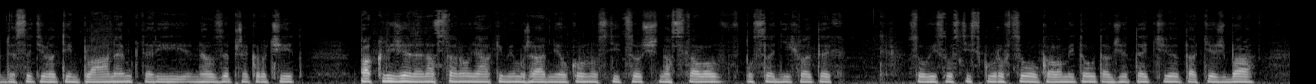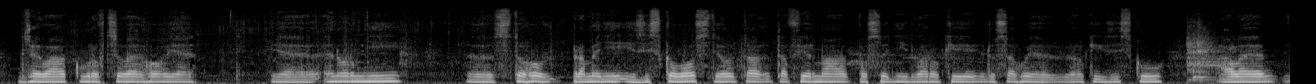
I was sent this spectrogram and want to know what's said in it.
desetiletým plánem, který nelze překročit, pakliže nenastanou nějaké mimořádné okolnosti, což nastalo v posledních letech v souvislosti s kůrovcovou kalamitou, takže teď ta těžba dřeva kůrovcového je, je enormní, z toho pramení i ziskovost. Jo. Ta, ta firma poslední dva roky dosahuje velkých zisků, ale eh,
